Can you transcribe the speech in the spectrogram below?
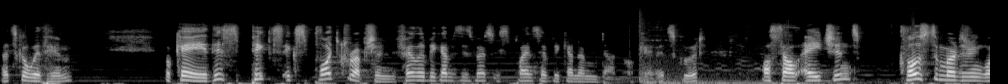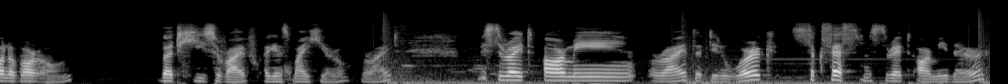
Let's go with him. Okay, this Picts exploit corruption. Failure becomes this His plans have become undone. Okay, that's good. Hostile agent, close to murdering one of our own. But he survived against my hero, right? Mr. Red Army, right, that didn't work. Success, Mr. Red Army there.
